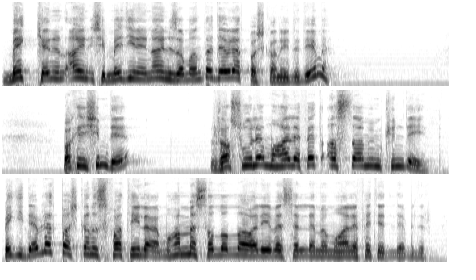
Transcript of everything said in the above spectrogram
Mekke'nin aynı şey Medine'nin aynı zamanda devlet başkanıydı değil mi? Bakın şimdi Resul'e muhalefet asla mümkün değil. Peki devlet başkanı sıfatıyla Muhammed sallallahu aleyhi ve selleme muhalefet edilebilir mi?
